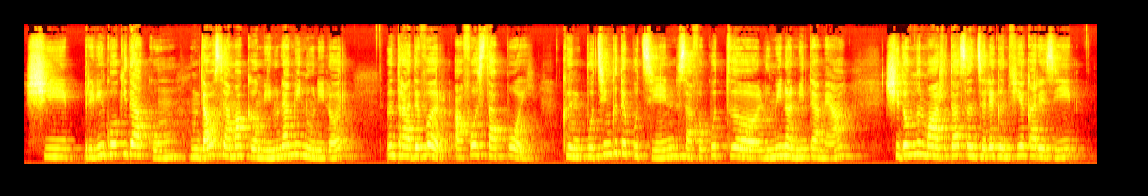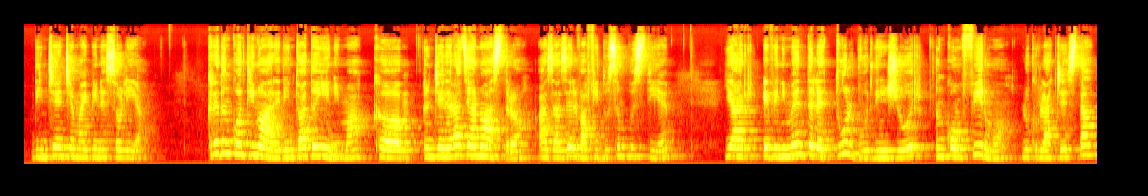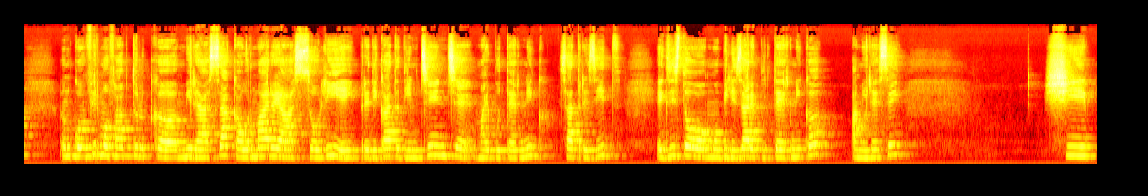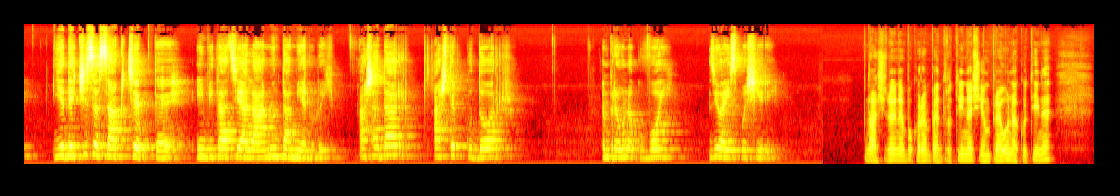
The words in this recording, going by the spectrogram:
Și privind cu ochii de acum, îmi dau seama că minunea minunilor, într-adevăr, a fost apoi, când puțin câte puțin s-a făcut uh, lumină în mintea mea și Domnul m-a ajutat să înțeleg în fiecare zi din ce în ce mai bine solia. Cred în continuare, din toată inima, că în generația noastră Azazel va fi dus în pustie, iar evenimentele tulburi din jur îmi confirmă lucrul acesta, îmi confirmă faptul că mireasa, ca urmare a soliei predicată din ce în ce mai puternic, s-a trezit, există o mobilizare puternică a miresei și e decisă să accepte invitația la nunta mielului. Așadar, Aștept cu dor, împreună cu voi, ziua ispășirii. Da, și noi ne bucurăm pentru tine și împreună cu tine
